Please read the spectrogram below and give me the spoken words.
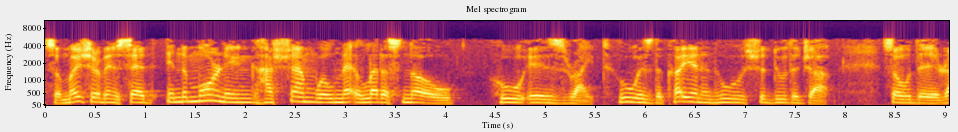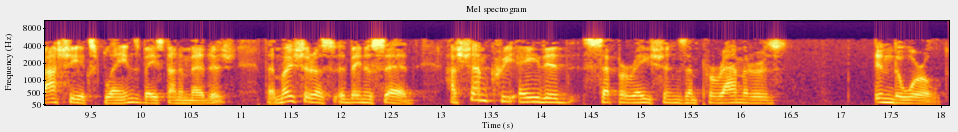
So Moshe Rabbeinu said, in the morning Hashem will ne- let us know who is right, who is the Kayan and who should do the job. So the Rashi explains, based on a medrash, that Moshe Rabbeinu said Hashem created separations and parameters in the world.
